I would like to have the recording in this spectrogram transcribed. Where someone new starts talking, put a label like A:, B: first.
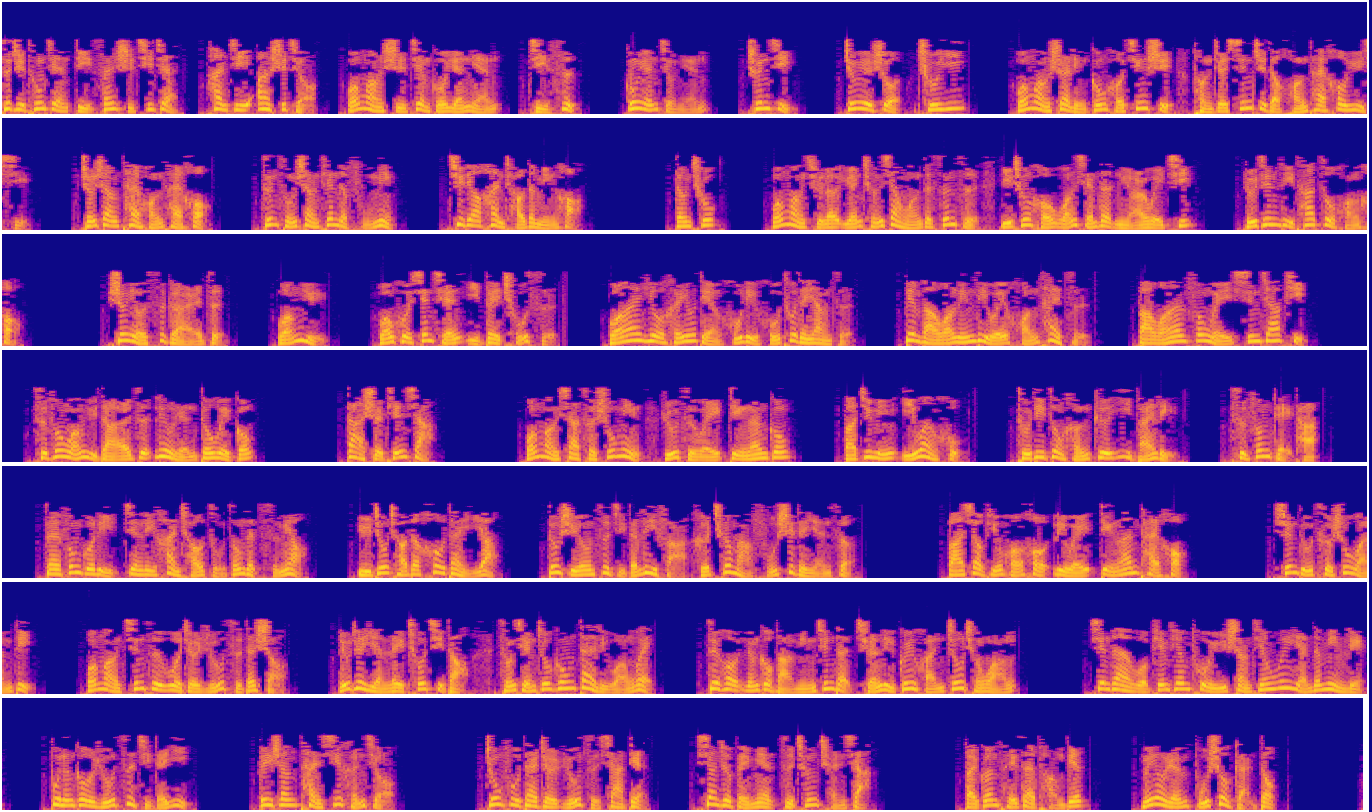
A: 资治通鉴》第三十七卷，汉纪二十九，王莽始建国元年己巳，公元九年春季正月朔初一，王莽率领公侯卿士，捧着新制的皇太后玉玺，呈上太皇太后，遵从上天的福命，去掉汉朝的名号。当初，王莽娶了原丞相王的孙子宜春侯王贤的女儿为妻，如今立她做皇后，生有四个儿子。王宇、王霍先前已被处死，王安又很有点糊里糊涂的样子，便把王陵立为皇太子，把王安封为新家辟。此封王宇的儿子六人都为公，大赦天下。王莽下册书命孺子为定安公。把居民一万户，土地纵横各一百里，赐封给他。在封国里建立汉朝祖宗的祠庙，与周朝的后代一样，都使用自己的历法和车马服饰的颜色。把孝平皇后立为定安太后。宣读册书完毕，王莽亲自握着孺子的手，流着眼泪抽泣道：“从前周公代理王位，最后能够把明君的权力归还周成王。”现在我偏偏迫于上天威严的命令，不能够如自己的意，悲伤叹息很久。钟父带着孺子下殿，向着北面自称臣下。百官陪在旁边，没有人不受感动。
